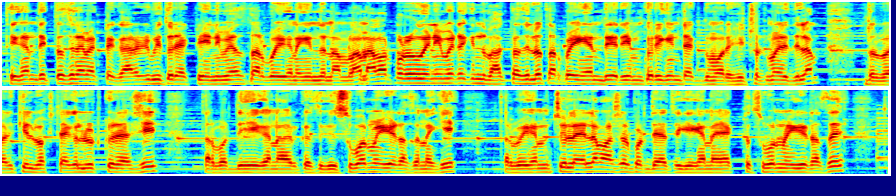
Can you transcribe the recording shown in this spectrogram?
তো এখানে দেখতেছিলাম একটা গাড়ির ভিতরে একটা এনিমি আছে, তারপর এখানে কিন্তু নামলাম। নামার পরে ওই এনিমিটা কিন্তু ভাগটা ছিল তারপর এখান থেকে রিম করে কিন্তু একদম হেডশট মেরে দিলাম। তারপর কিল বক্সটাকে লুট করে আসি। তারপর দেখি এখানে আর কাছে কি সুপার মার্কেট আছে নাকি? তারপর এখানে চলে এলাম আসার পর দেখা যাচ্ছে এখানে একটা সুপার মার্কেট আছে। তো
